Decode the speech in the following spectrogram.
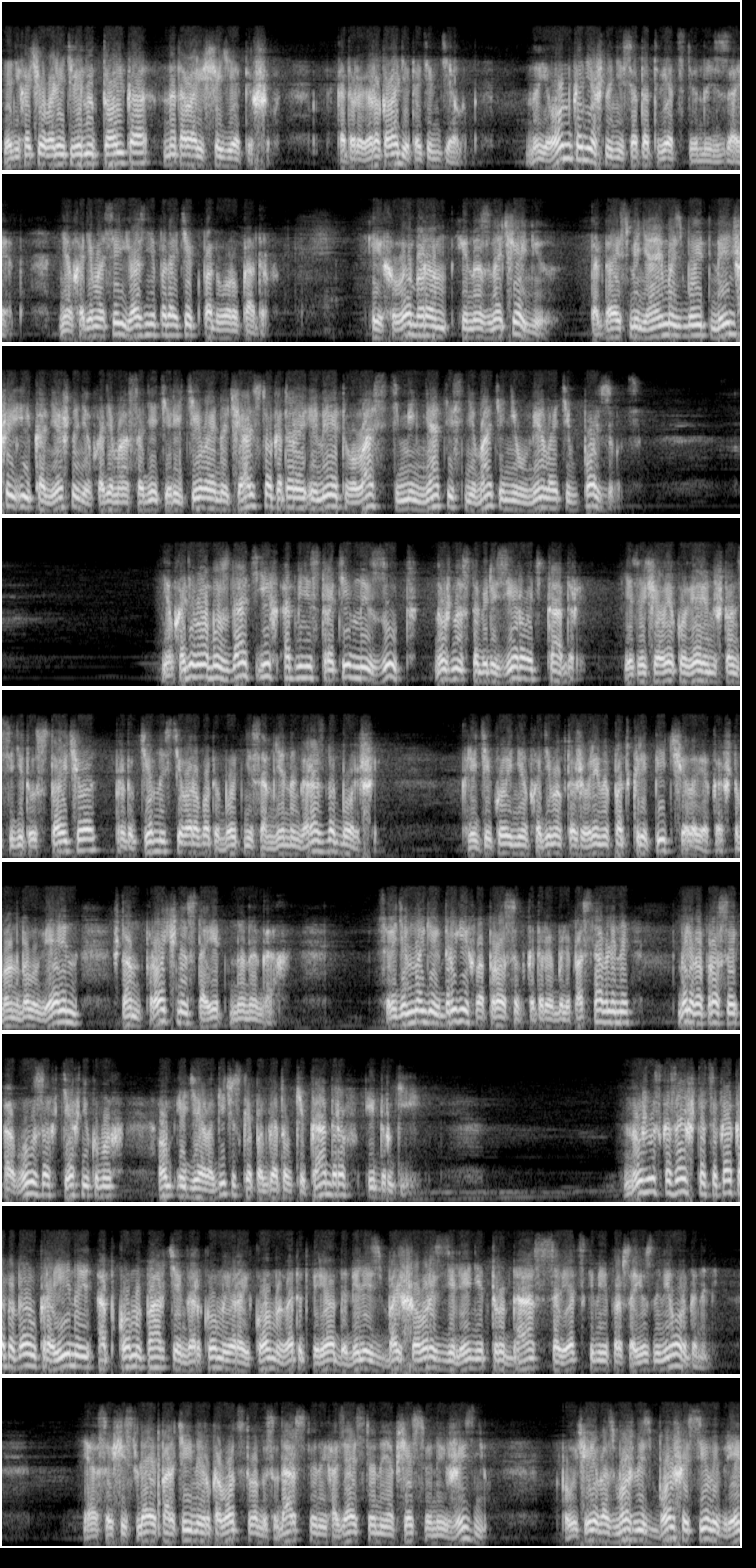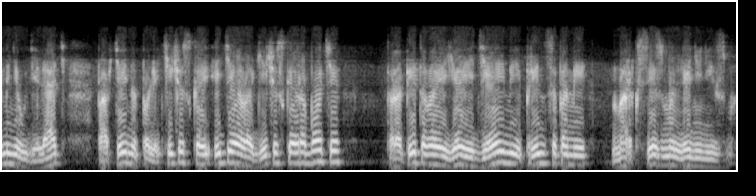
Я не хочу валить вину только на товарища Епишева, который руководит этим делом. Но и он, конечно, несет ответственность за это. Необходимо серьезнее подойти к подбору кадров. Их выбором и назначению. Тогда и сменяемость будет меньше, и, конечно, необходимо осадить ретивое начальство, которое имеет власть менять и снимать и не умело этим пользоваться. Необходимо обуздать их административный зуд, нужно стабилизировать кадры. Если человек уверен, что он сидит устойчиво, продуктивность его работы будет, несомненно, гораздо больше. Критикуя необходимо в то же время подкрепить человека, чтобы он был уверен, что он прочно стоит на ногах. Среди многих других вопросов, которые были поставлены, были вопросы о вузах, техникумах, об идеологической подготовке кадров и другие. Нужно сказать, что ЦК КПБ Украины, обкомы партии, горкомы и райкомы в этот период добились большого разделения труда с советскими и профсоюзными органами. И осуществляя партийное руководство государственной, хозяйственной и общественной жизнью, получили возможность больше сил и времени уделять партийно-политической, идеологической работе, пропитывая ее идеями и принципами марксизма-ленинизма.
